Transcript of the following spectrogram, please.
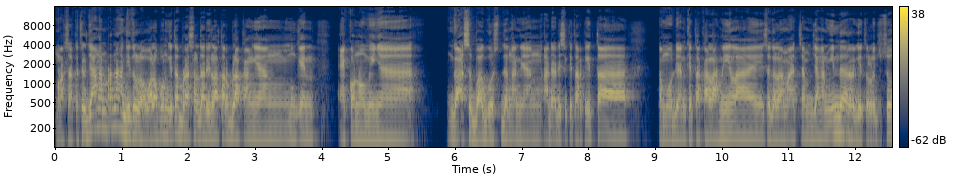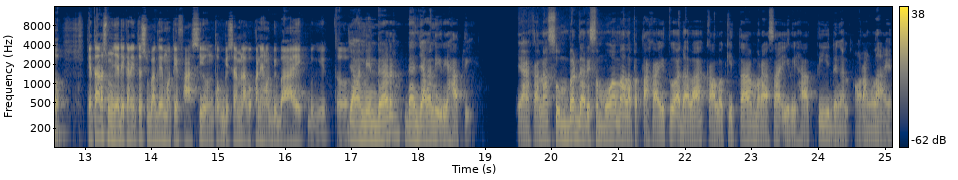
merasa kecil jangan pernah gitu loh walaupun kita berasal dari latar belakang yang mungkin ekonominya nggak sebagus dengan yang ada di sekitar kita kemudian kita kalah nilai segala macam jangan minder gitu loh justru kita harus menjadikan itu sebagai motivasi untuk bisa melakukan yang lebih baik begitu Jangan minder dan jangan iri hati. Ya, karena sumber dari semua malapetaka itu adalah kalau kita merasa iri hati dengan orang lain,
